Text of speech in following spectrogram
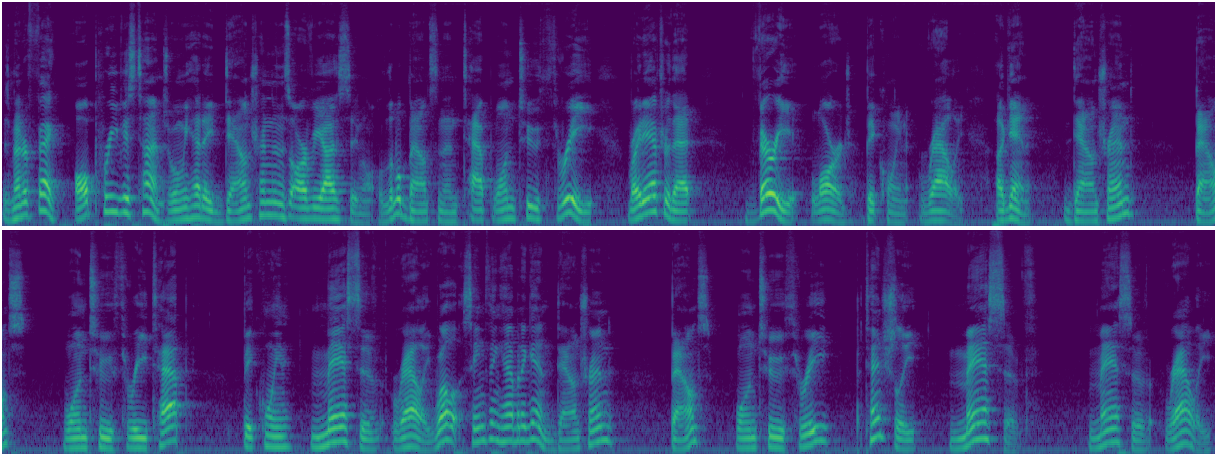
As a matter of fact, all previous times when we had a downtrend in this RVI signal, a little bounce, and then tap one, two, three, right after that, very large Bitcoin rally. Again, downtrend, bounce, one, two, three, tap, Bitcoin massive rally. Well, same thing happened again. Downtrend, bounce, one, two, three, potentially massive, massive rally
